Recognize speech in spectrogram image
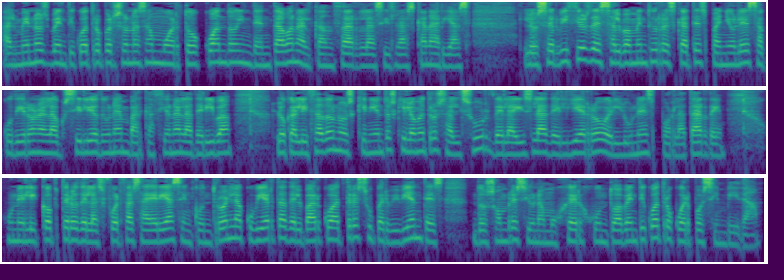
Al menos 24 personas han muerto cuando intentaban alcanzar las Islas Canarias. Los servicios de salvamento y rescate españoles acudieron al auxilio de una embarcación a la deriva localizada unos 500 kilómetros al sur de la isla del Hierro el lunes por la tarde. Un helicóptero de las Fuerzas Aéreas encontró en la cubierta del barco a tres supervivientes, dos hombres y una mujer, junto a 24 cuerpos sin vida.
